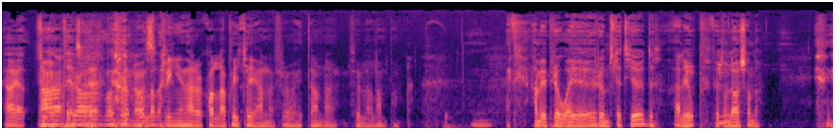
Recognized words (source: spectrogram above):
Ja, jag trodde Ja, inte jag skulle jag var tvungen att där. springa in här och kolla på Ikea nu för att hitta den där fula lampan. Ja, men vi provar ju rumsligt ljud allihop, förutom Larsson då. I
